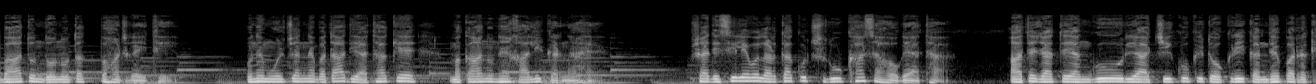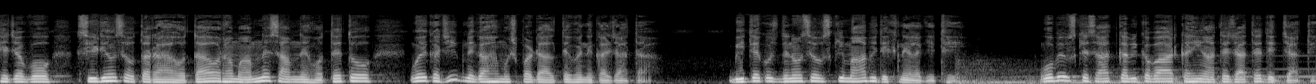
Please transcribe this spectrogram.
बात उन दोनों तक पहुँच गई थी। उन्हें मूलचंद ने बता दिया था कि मकान उन्हें खाली करना है। शायद इसीलिए वो लड़का कुछ रूखा सा हो गया था। आते जाते अंगूर या चीकू की टोकरी कंधे पर रखे जब वो सीढ़ियों से उतर रहा होता और हम आमने सामने होते तो वो एक अजीब निगाह मुझ पर डालते हुए निकल जाता। बीते कुछ दिनों से उसकी माँ भी दिखने लगी थी। वो भी उसके साथ कभी कभार कहीं आते जाते दिख जाती।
